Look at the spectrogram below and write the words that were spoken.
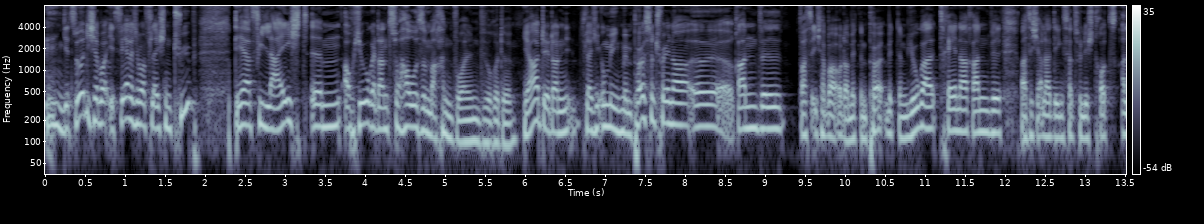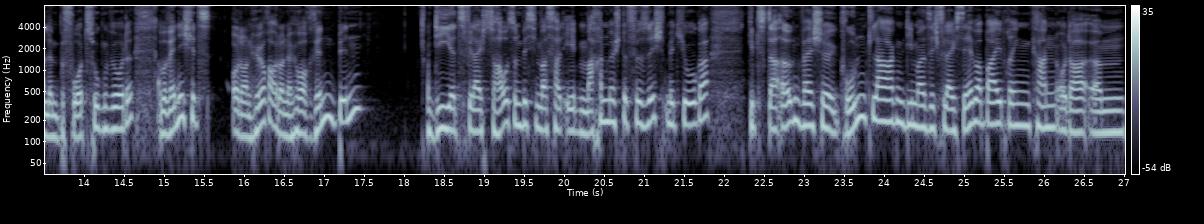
Jetzt würde ich aber, jetzt wäre ich aber vielleicht ein Typ, der vielleicht ähm, auch Yoga dann zu Hause machen wollen würde. Ja, der dann vielleicht nicht unbedingt mit einem Personal Trainer äh, ran will, was ich aber, oder mit einem, mit einem Yoga-Trainer ran will, was ich allerdings natürlich trotz allem bevorzugen würde. Aber wenn ich jetzt oder ein Hörer oder eine Hörerin bin, die jetzt vielleicht zu Hause ein bisschen was halt eben machen möchte für sich mit Yoga. Gibt es da irgendwelche Grundlagen, die man sich vielleicht selber beibringen kann oder, ähm,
